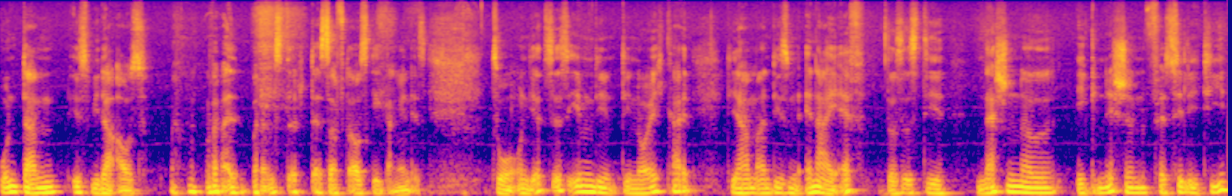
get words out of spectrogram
und dann ist wieder aus, weil, weil uns der, der, Saft ausgegangen ist. So, und jetzt ist eben die, die Neuigkeit, die haben an diesem NIF, das ist die National Ignition Facility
